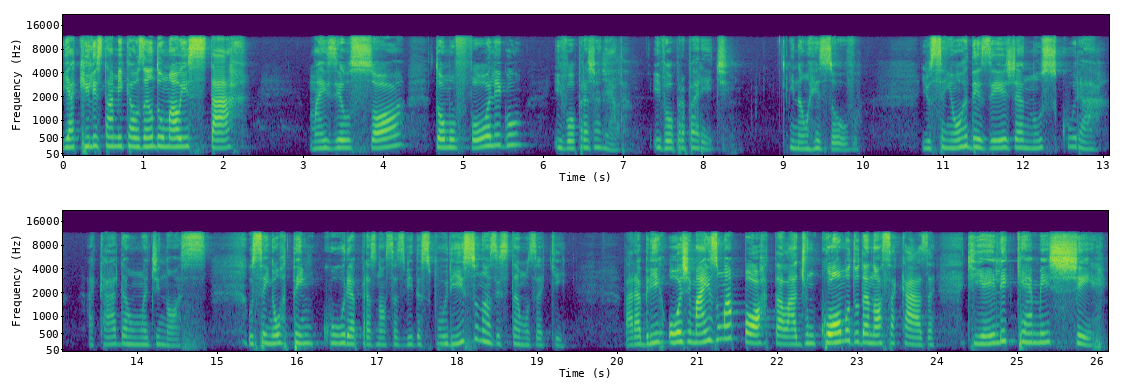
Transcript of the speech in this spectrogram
e aquilo está me causando um mal-estar, mas eu só tomo fôlego e vou para a janela, e vou para a parede, e não resolvo. E o Senhor deseja nos curar, a cada uma de nós. O Senhor tem cura para as nossas vidas, por isso nós estamos aqui para abrir hoje mais uma porta lá de um cômodo da nossa casa, que Ele quer mexer,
